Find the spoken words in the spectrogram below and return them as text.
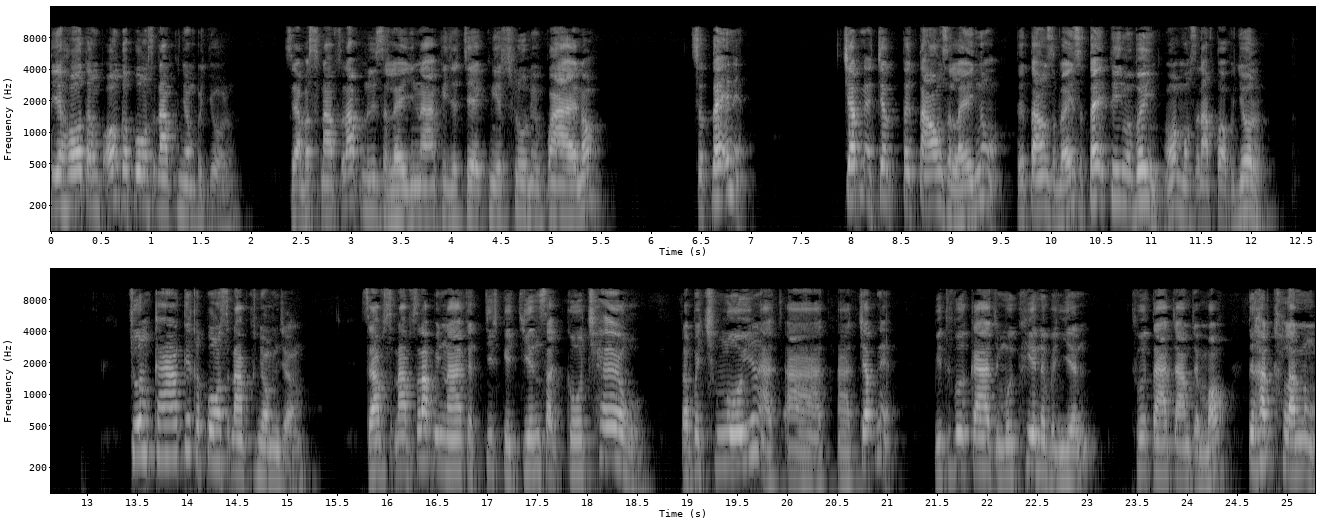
ទាហរណ៍តាំងបងកំពុងស្ដាប់ខ្ញុំបញ្យល់ស្រាប់ស្ដាប់ស្ដាប់ឬសលេងណាគេជជែកគ្នាឆ្លោះនេះវាយនោះសតិនេះចិត្តនេះចិត្តទៅតោងសលេងនោះទៅតោងសលេងសតិទីមកវិញអូមកស្ដាប់ពពយល់ជួនកាលទៀតកំពុងស្ដាប់ខ្ញុំអញ្ចឹង ស្រាប់ស្ដាប់ស្ដាប់ពីណាគេគេជៀនសាច់គោឆាវតែไปឈ្ងុយអាអាចិត្តនេះវាធ្វើការជាមួយខៀននៅវិញ្ញាណធ្វើតាចាំចំោះទៅហាត់ក្លិនហ្នឹង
